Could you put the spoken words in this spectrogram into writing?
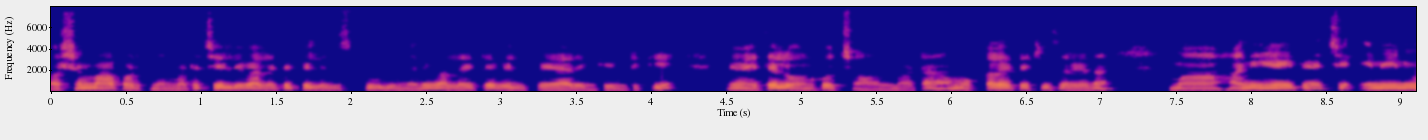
వర్షం బాగా పడుతుంది అనమాట చెల్లి వాళ్ళైతే పిల్లలు స్కూల్ ఉందని వాళ్ళైతే వెళ్ళిపోయారు ఇంకింటికి. మేమైతే లోన్కి వచ్చాం అనమాట మొక్కలు అయితే చూసారు కదా మా హనీ అయితే చె- నేను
